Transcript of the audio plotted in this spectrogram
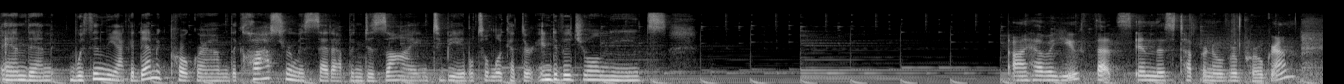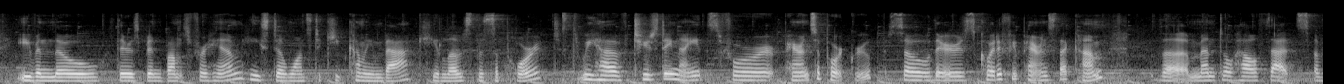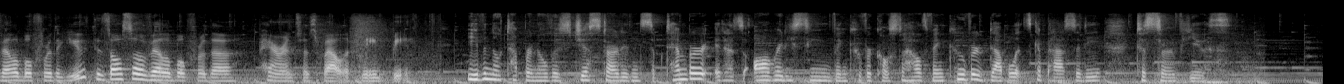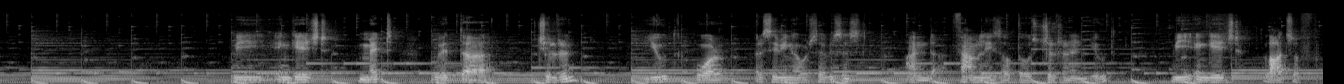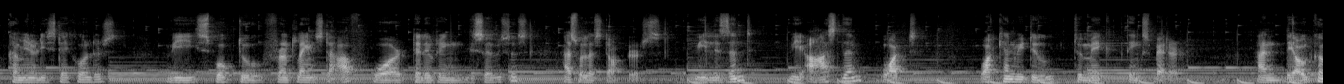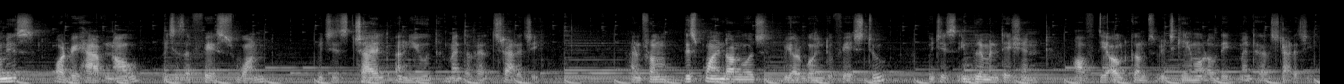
And then within the academic program, the classroom is set up and designed to be able to look at their individual needs. I have a youth that's in this Tupper Nova program. Even though there's been bumps for him, he still wants to keep coming back. He loves the support. We have Tuesday nights for parent support group, so there's quite a few parents that come. The mental health that's available for the youth is also available for the parents as well if need be. Even though Tupper Nova's just started in September, it has already seen Vancouver Coastal Health Vancouver double its capacity to serve youth. We engaged, met with the children, youth who are receiving our services and families of those children and youth. We engaged lots of community stakeholders. We spoke to frontline staff who are delivering the services as well as doctors. We listened, we asked them what, what can we do to make things better. And the outcome is what we have now, which is a phase one, which is child and youth mental health strategy. And from this point onwards, we are going to phase two, which is implementation of the outcomes which came out of the mental health strategy.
